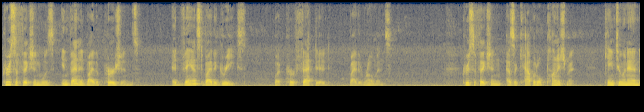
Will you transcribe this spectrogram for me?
Crucifixion was invented by the Persians, advanced by the Greeks, but perfected by the Romans. Crucifixion as a capital punishment came to an end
